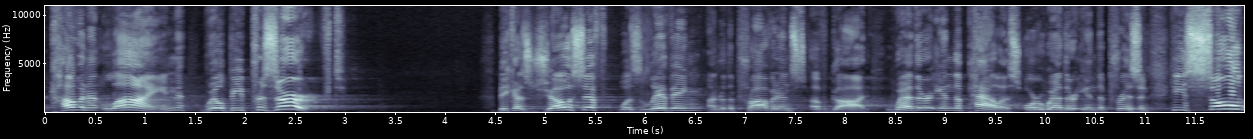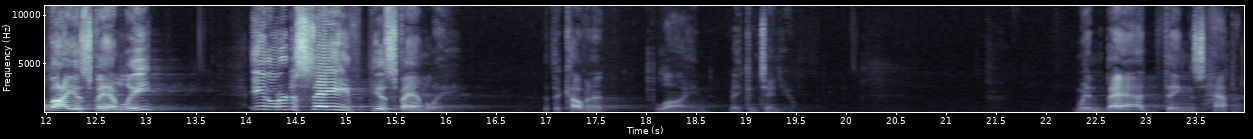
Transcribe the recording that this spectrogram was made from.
covenant line will be preserved because Joseph was living under the providence of God, whether in the palace or whether in the prison. He's sold by his family in order to save his family, that the covenant line may continue. When bad things happen,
